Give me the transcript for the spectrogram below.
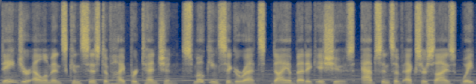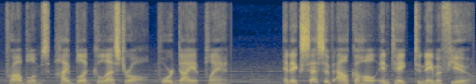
Danger elements consist of hypertension, smoking cigarettes, diabetic issues, absence of exercise, weight problems, high blood cholesterol, poor diet plan, and excessive alcohol intake, to name a few.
